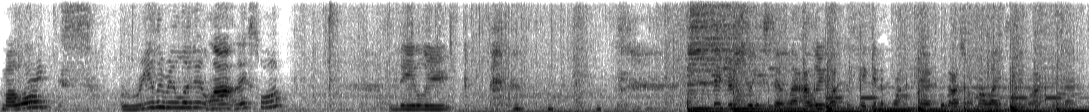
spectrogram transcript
My legs, really, really didn't like this one. They look, they just look silly. I look like a pig in a blanket. That's what my legs look like in this.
